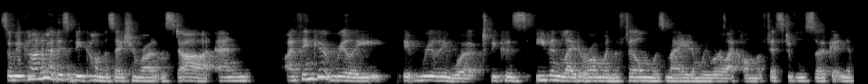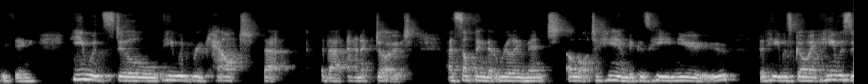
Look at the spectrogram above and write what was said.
so we kind of had this big conversation right at the start and i think it really it really worked because even later on when the film was made and we were like on the festival circuit and everything he would still he would recount that that anecdote as something that really meant a lot to him because he knew that he was going he was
